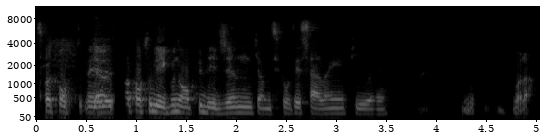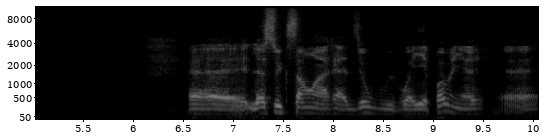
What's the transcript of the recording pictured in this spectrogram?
C'est pas, pour, pas pour tous les goûts non plus des gins qui ont un petit côté salin, puis euh, voilà. Euh, là, ceux qui sont en radio, vous le voyez pas, mais il y a, euh,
